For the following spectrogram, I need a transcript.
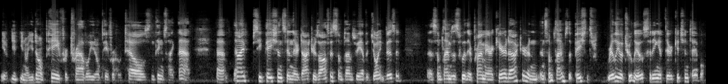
You, you, you know, you don't pay for travel, you don't pay for hotels and things like that. Uh, and I see patients in their doctor's office. Sometimes we have a joint visit. Uh, sometimes it's with their primary care doctor, and, and sometimes the patient's really or truly sitting at their kitchen table.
